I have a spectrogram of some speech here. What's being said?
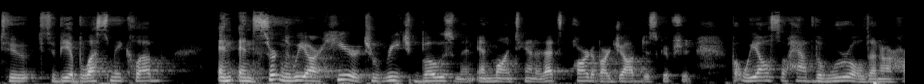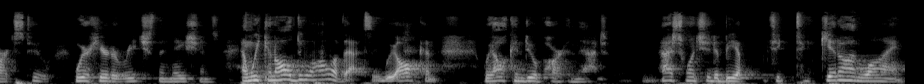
to, to be a bless me club. And, and certainly we are here to reach Bozeman and Montana. That's part of our job description. But we also have the world on our hearts too. We're here to reach the nations. And we can all do all of that. See, we all can, we all can do a part in that. I just want you to be a, to, to get online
